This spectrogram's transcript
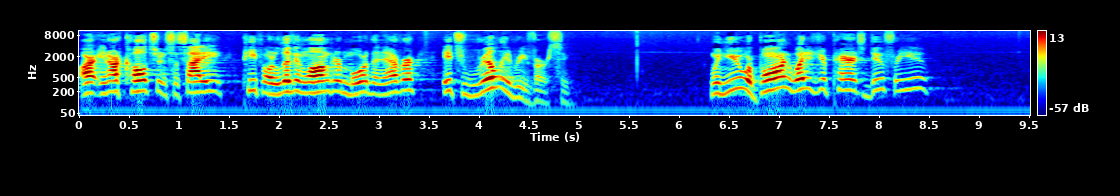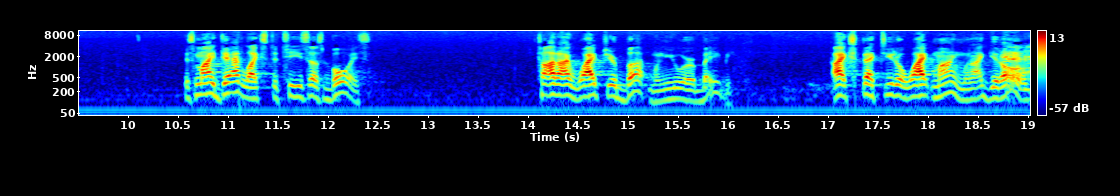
our, in our culture and society, people are living longer more than ever, it's really reversing. When you were born, what did your parents do for you? Is my dad likes to tease us boys. Todd, I wiped your butt when you were a baby. I expect you to wipe mine when I get old. and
